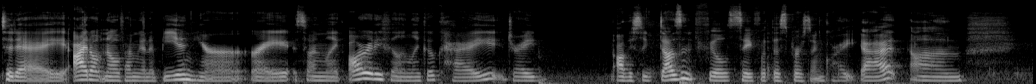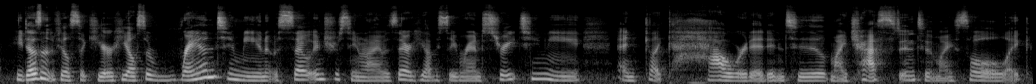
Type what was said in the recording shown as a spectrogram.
today. I don't know if I'm going to be in here, right? So I'm like already feeling like, okay, Dre obviously doesn't feel safe with this person quite yet. Um, he doesn't feel secure. He also ran to me, and it was so interesting when I was there. He obviously ran straight to me and like it into my chest, into my soul, like,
